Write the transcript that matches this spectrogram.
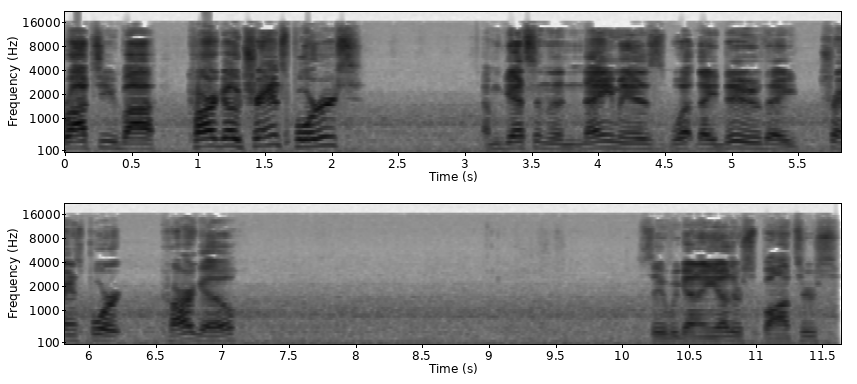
brought to you by Cargo Transporters. I'm guessing the name is what they do. They transport cargo. See if we got any other sponsors.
